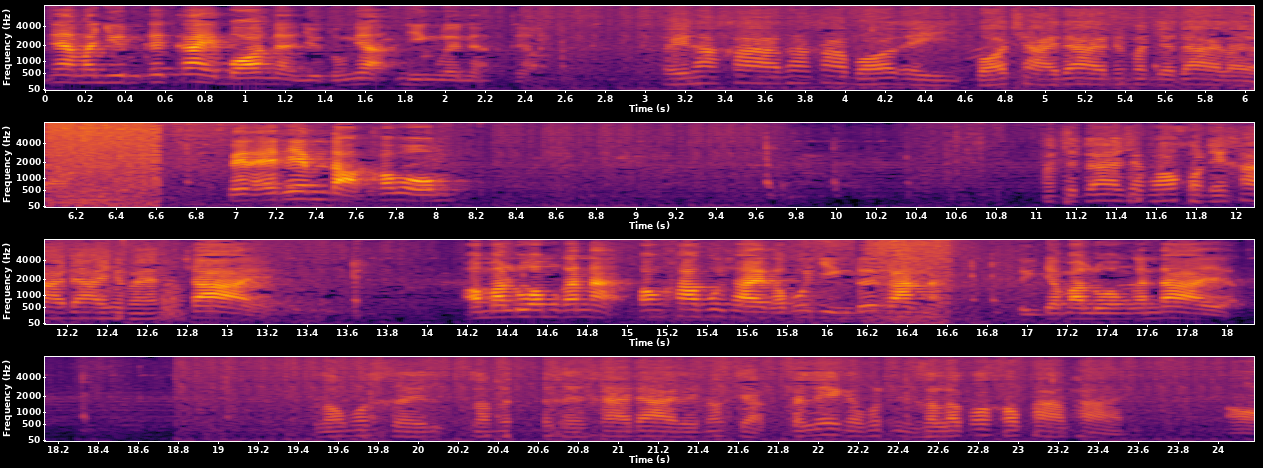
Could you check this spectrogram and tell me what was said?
เนี่ยมายืนใกล้ๆบอสเนี่ยอยู่ตรงเนี้ยยิงเลยเนี่ยเนี่ยไอ้ยถ้าฆ่าถ้าฆ่าบอสไอ้บอสชายได้นี่มันจะได้อะไรอะเป็นไอเทมดับครับผม มันจะได้เฉพาะคนที่ฆ่าได้ใช่ไหมใช่ เอามารวมกันน่ะ ต้องฆ่าผู้ชายกับผู้หญิงด้วยกันน่ะ ถึงจะมารวมกันได้อะเราไม่เคยเราไม่เคยฆ่าได้เลยนอกจากไปเล่นกับคนอื่นเขาแล้วก็เขาพาผ่าน อ๋อ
